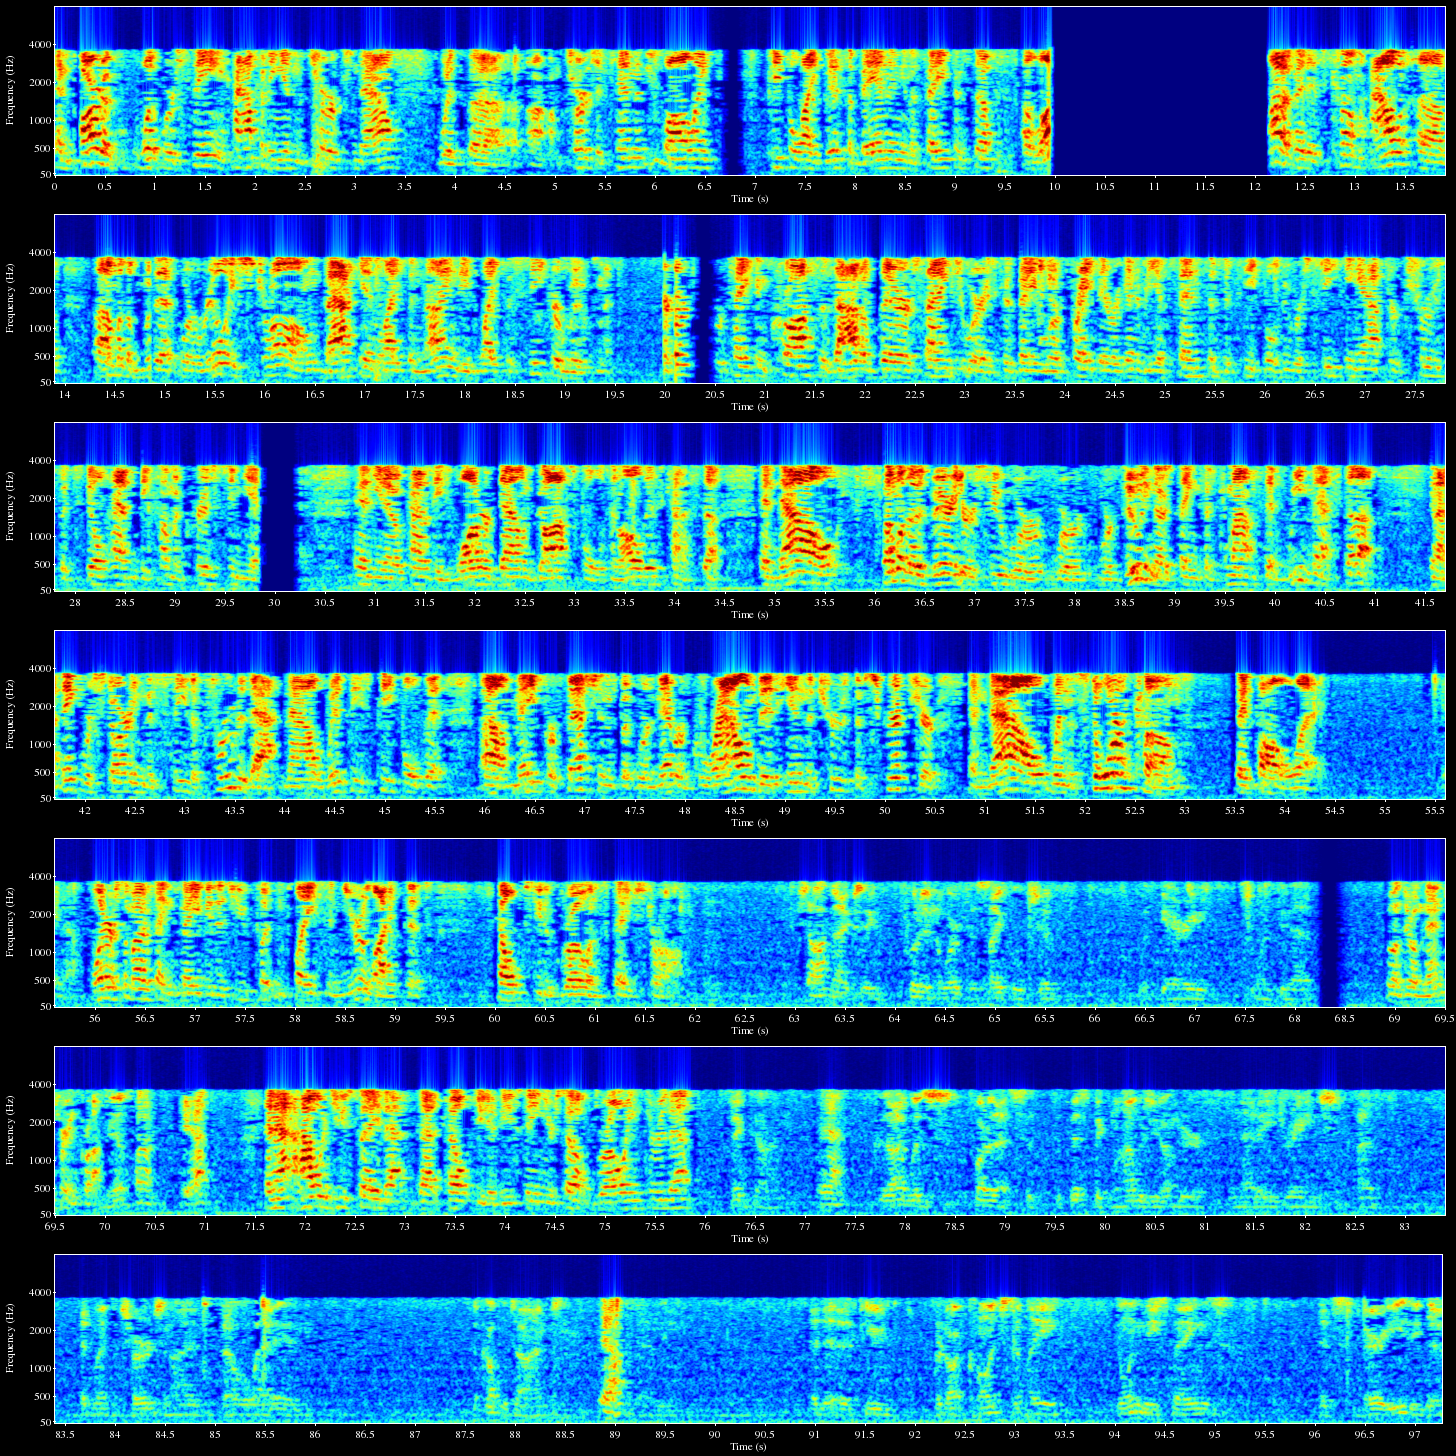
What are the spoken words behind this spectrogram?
And part of what we're seeing happening in the church now with, uh, um, church attendance falling, people like this abandoning the faith and stuff, a lot, a lot of it has come out of some of the that were really strong back in like the nineties, like the seeker movement. Church were taking crosses out of their sanctuaries because they were afraid they were going to be offensive to people who were seeking after truth but still hadn't become a Christian yet. And, you know, kind of these watered down gospels and all this kind of stuff. And now, some of those barriers who were, were, were doing those things have come out and said, we messed up. And I think we're starting to see the fruit of that now with these people that uh, made professions but were never grounded in the truth of Scripture. And now, when the storm comes, they fall away. You know, what are some other things maybe that you've put in place in your life that helps you to grow and stay strong? Sean? I actually put in the word discipleship with Gary, went through that. Going through a mentoring process, Yep. huh? Yeah. And how, how would you say that that helped you? Have you seen yourself growing through that? big time, Yeah. because I was part of that statistic when I was younger, in that age range, I had went to church and I fell away and a couple times. Yeah. And, and if you are not constantly doing these things, it's very easy to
